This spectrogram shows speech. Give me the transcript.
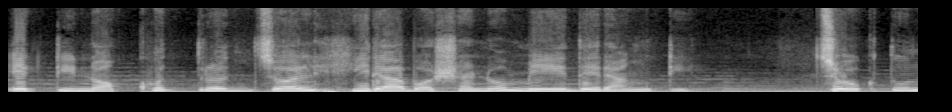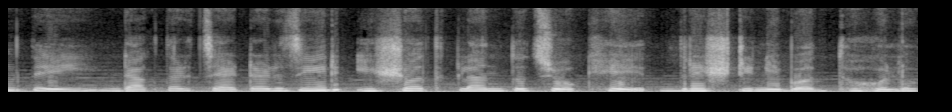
একটি নক্ষত্রোজ্জ্বল হীরা বসানো মেয়েদের আংটি। চোখ তুলতেই ডাক্তার চ্যাটার্জির ঈষৎ ক্লান্ত চোখে দৃষ্টি নিবদ্ধ হল।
